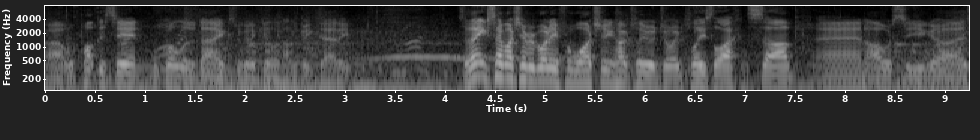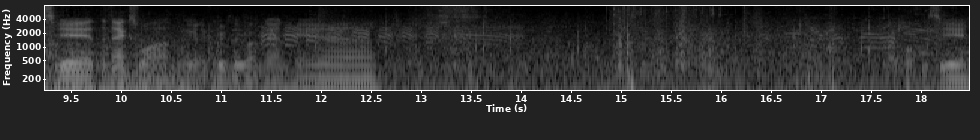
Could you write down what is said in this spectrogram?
Alright, we'll pop this in. We'll call it a day because we're going to kill another Big Daddy. So thanks so much everybody for watching. Hopefully you enjoyed. Please like and sub. And I will see you guys in the next one. We're going to quickly run down here. Pop this in.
